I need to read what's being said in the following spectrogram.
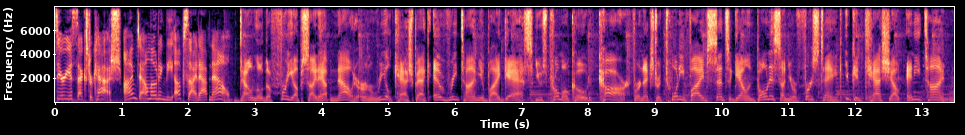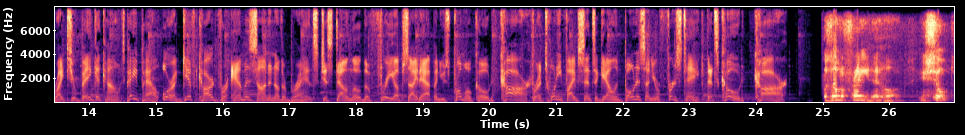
serious extra cash. I'm downloading the Upside app now. Download the free Upside app now to earn real cash back every time you buy gas. Use promo code CAR for an extra 25 cents a gallon bonus on your first tank. You can cash out anytime right to your bank account, PayPal, or a gift card for Amazon and other brands. Just download the free Upside app and use promo code CAR for a 25 cents a gallon bonus on your first tank. That's code CAR. I was not afraid Eleanor, his shot,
